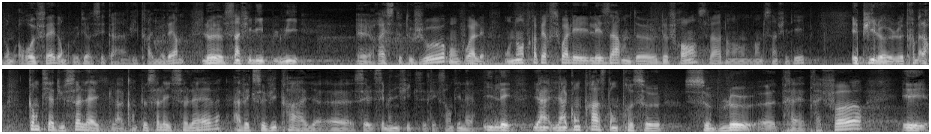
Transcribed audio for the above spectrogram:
donc refait, donc c'est un vitrail moderne. Le Saint-Philippe, lui, euh, reste toujours. On, voit les, on entreaperçoit les, les armes de, de, France là dans, le Saint-Philippe. Et puis le, le alors quand il y a du soleil là, quand le soleil se lève avec ce vitrail, euh, c'est magnifique, c'est extraordinaire. Il est, il y, a, il y a un contraste entre ce, ce bleu euh, très très fort et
